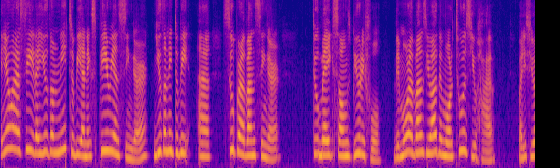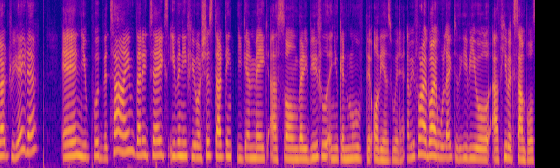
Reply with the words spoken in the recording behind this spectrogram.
And you're gonna see that you don't need to be an experienced singer, you don't need to be a super advanced singer to make songs beautiful. The more advanced you are, the more tools you have. But if you are creative, and you put the time that it takes, even if you are just starting, you can make a song very beautiful and you can move the audience with it. And before I go, I would like to give you a few examples.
